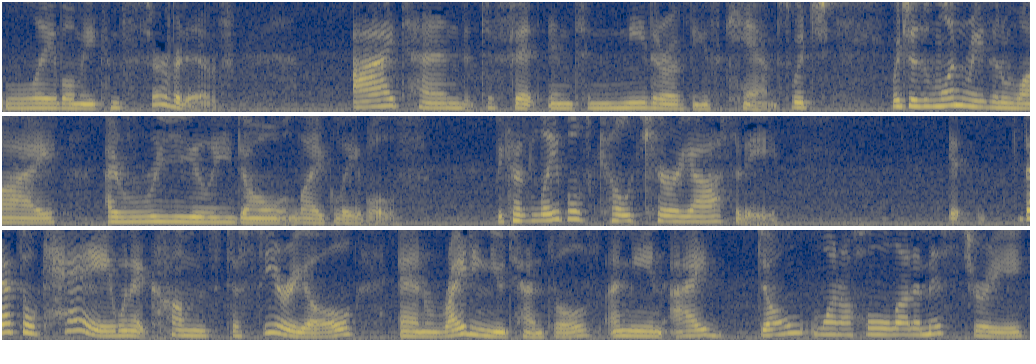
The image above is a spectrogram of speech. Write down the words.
label me conservative. I tend to fit into neither of these camps, which which is one reason why I really don't like labels. Because labels kill curiosity. It, that's okay when it comes to cereal and writing utensils. I mean, I don't want a whole lot of mystery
